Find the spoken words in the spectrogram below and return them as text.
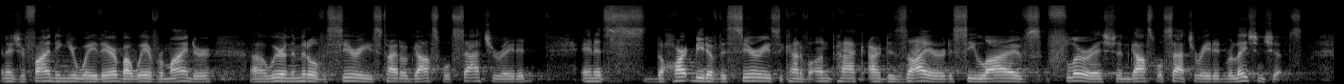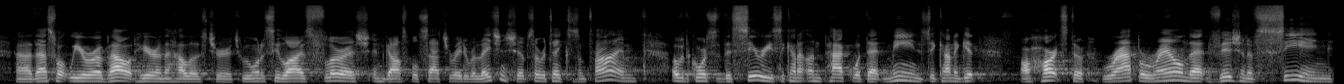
And as you're finding your way there, by way of reminder, uh, we're in the middle of a series titled Gospel Saturated. And it's the heartbeat of this series to kind of unpack our desire to see lives flourish in gospel saturated relationships. Uh, that's what we are about here in the Hallows Church. We want to see lives flourish in gospel saturated relationships. So we're taking some time over the course of this series to kind of unpack what that means, to kind of get our hearts to wrap around that vision of seeing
